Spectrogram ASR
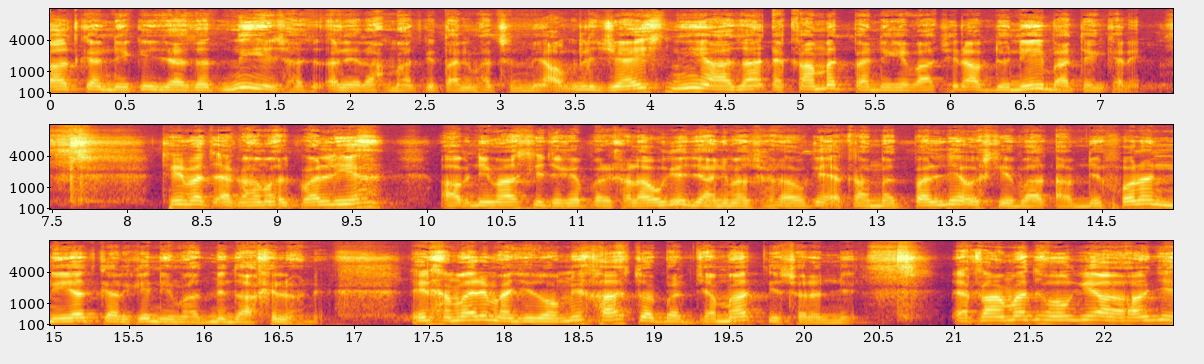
بات کرنے کی اجازت نہیں ہے شاست علیہ رحمٰت کی تعلیمات سن میں۔ آپ کے لیے جائز نہیں ہے اقامت پڑھنے کے بعد پھر آپ دنیاوی باتیں کریں۔ پھر بس اقامت پڑھ لیا، آپ نماز کی جگہ پر کھڑا ہو گئے، جہاں نماز کھڑا ہو کے اقامت پڑھ لیا، اس کے بعد آپ نے فوراً نیت کر کے نماز میں داخل ہونے۔ لیکن ہمارے مسجدوں میں خاص طور پر جماعت کی صورت میں اقامت ہو گیا ہاں جی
